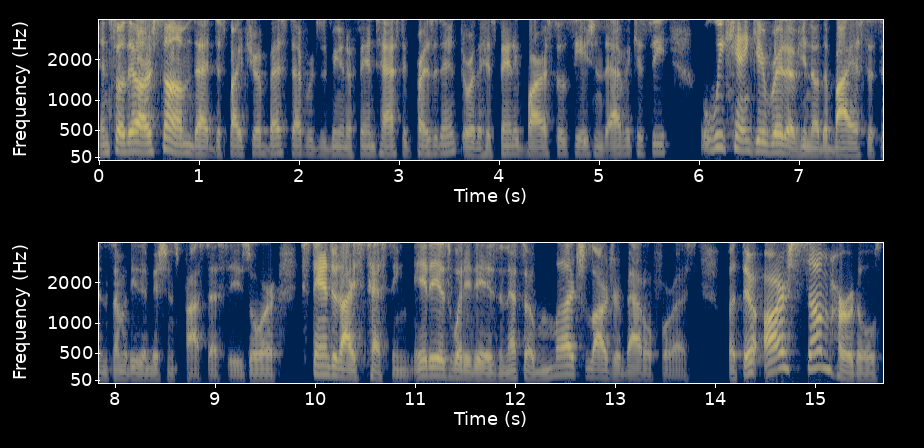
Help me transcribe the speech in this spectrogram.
And so there are some that, despite your best efforts as being a fantastic president or the Hispanic Bar Association's advocacy, we can't get rid of, you know, the biases in some of these admissions processes or standardized testing. It is what it is, and that's a much larger battle for us. But there are some hurdles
